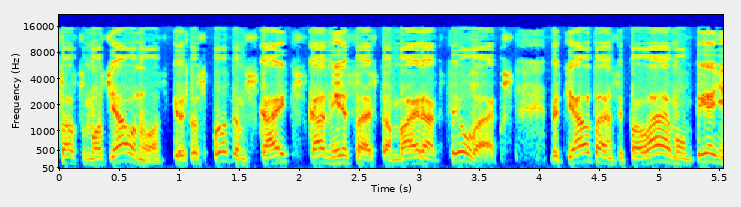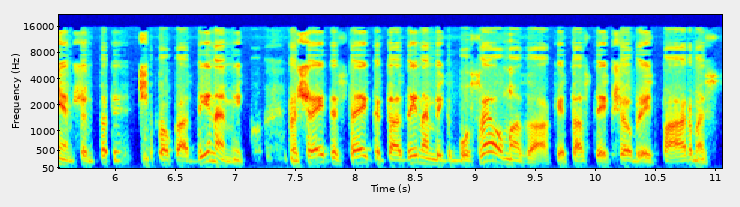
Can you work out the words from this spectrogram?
saucamos jaunos. Jo tas, protams, skaits skan iesaistām vairāk cilvēkus, bet jautājums ir par lēmumu pieņemšanu, pat ir kaut kādu dinamiku. Nu, šeit es teiktu, ka tā dinamika būs vēl mazāka, ja tas tiek šobrīd pārmests.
